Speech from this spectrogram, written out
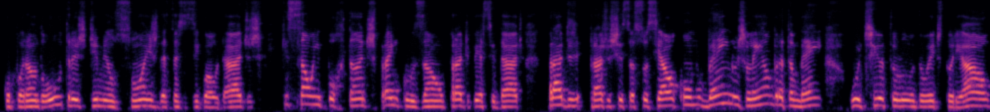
incorporando outras dimensões dessas desigualdades que são importantes para a inclusão, para a diversidade, para a justiça social, como bem nos lembra também o título do editorial,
